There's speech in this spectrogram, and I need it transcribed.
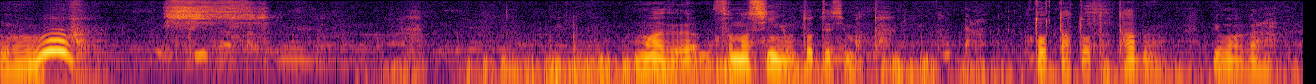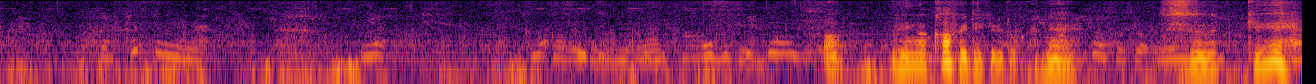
おお思わずそのシーンを撮ってしまった撮った撮った多分よくわからん上がカフェできるとかね。すっげえ。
